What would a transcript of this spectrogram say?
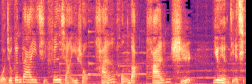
我就跟大家一起分享一首韩红的《寒食》，应应节气。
